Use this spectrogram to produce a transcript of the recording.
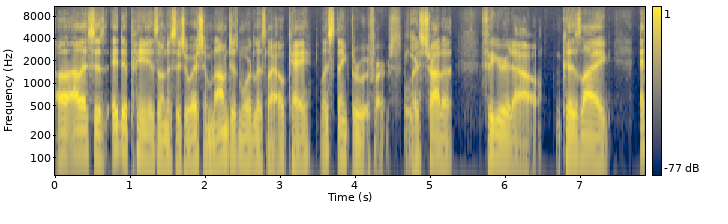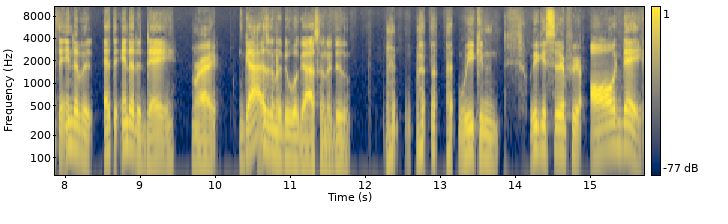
Uh, unless it's, it depends on the situation, but I'm just more or less like, okay, let's think through it first. Let's try to figure it out because, like, at the end of it, at the end of the day, right? God is gonna do what God's gonna do. we can we can sit up here all day.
